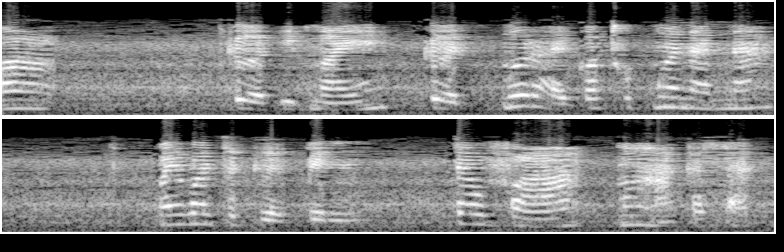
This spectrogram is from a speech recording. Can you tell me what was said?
ว่า เกิดอีกไหม เกิดเมื่อไหร่ก็ทุกเมื่อนั้นนะ ไม่ว่าจะเกิดเป็นเจ้าฟ้ามหากษัตริย์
